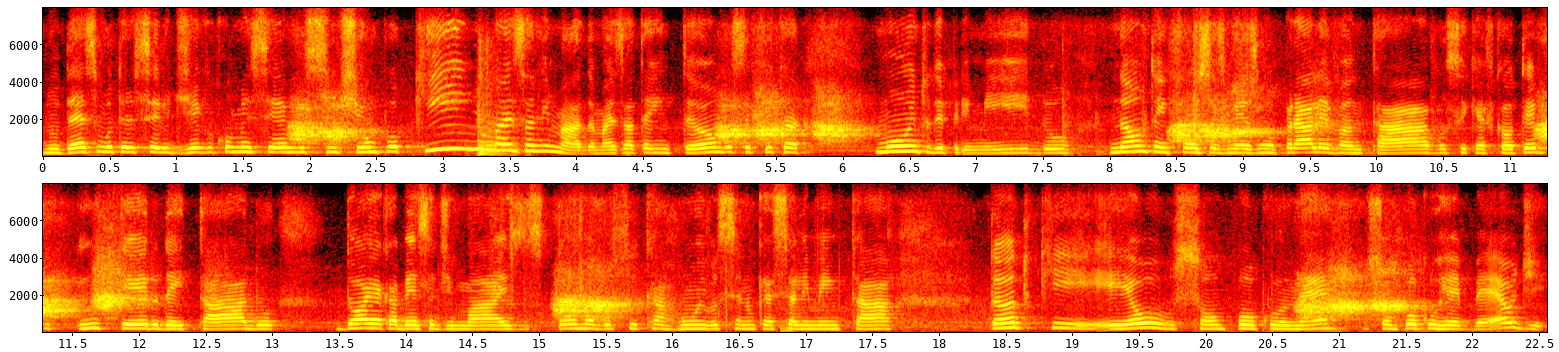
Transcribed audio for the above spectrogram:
No 13 terceiro dia que eu comecei a me sentir um pouquinho mais animada, mas até então você fica muito deprimido, não tem forças mesmo para levantar, você quer ficar o tempo inteiro deitado, dói a cabeça demais, o estômago fica ruim, você não quer se alimentar. Tanto que eu sou um pouco, né, sou um pouco rebelde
